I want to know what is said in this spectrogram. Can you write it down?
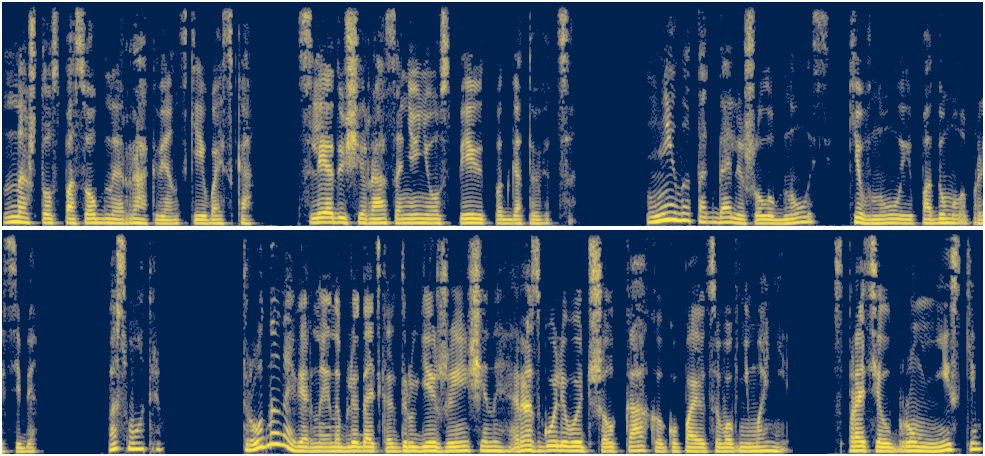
на что способны раквианские войска. В следующий раз они не успеют подготовиться. Нина тогда лишь улыбнулась, кивнула и подумала про себя. Посмотрим. Трудно, наверное, наблюдать, как другие женщины разгуливают в шелках и купаются во внимании, спросил Брум низким,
